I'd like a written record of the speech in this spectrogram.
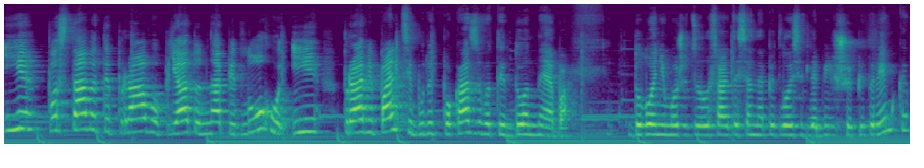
І поставити праву п'яту на підлогу, і праві пальці будуть показувати до неба. Долоні можуть залишатися на підлозі для більшої підтримки,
